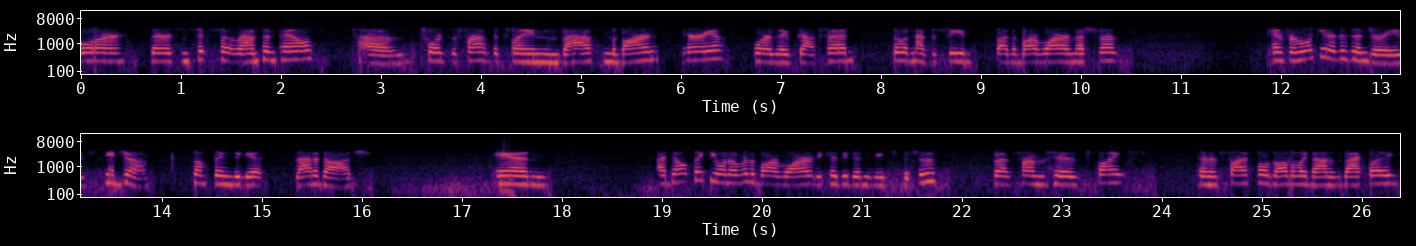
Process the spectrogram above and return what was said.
or there are some six foot round pin panels um, towards the front between the house and the barn area where they've got fed, so it wouldn't have to feed by the barbed wire mesh fence. And from looking at his injuries, he jumped something to get out of Dodge. And I don't think he went over the barbed wire because he didn't need stitches, but from his flanks and his stifles all the way down his back leg,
